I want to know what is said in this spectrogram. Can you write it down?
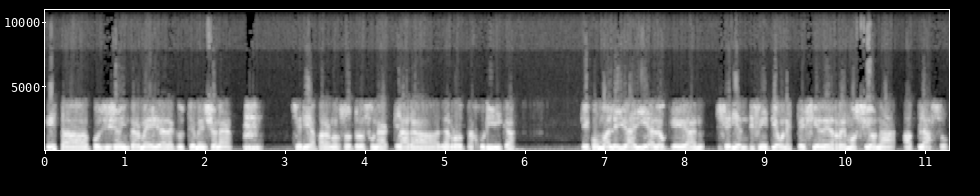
Esta posición intermedia, la que usted menciona, sería para nosotros una clara derrota jurídica que convalidaría lo que sería en definitiva una especie de remoción a, plazo,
